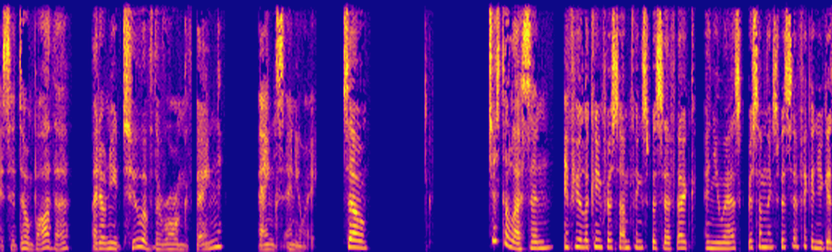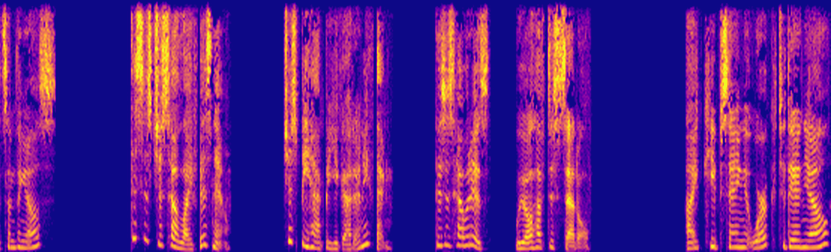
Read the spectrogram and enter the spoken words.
I said, Don't bother. I don't need two of the wrong thing. Thanks anyway. So, just a lesson. If you're looking for something specific and you ask for something specific and you get something else, this is just how life is now. Just be happy you got anything. This is how it is. We all have to settle. I keep saying at work to Danielle,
